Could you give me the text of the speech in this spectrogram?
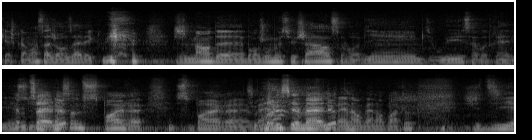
Que je commence à jaser avec lui. je lui demande bonjour Monsieur Charles, ça va bien Il me dit oui, ça va très bien. C'est une personne super, super. C'est ben- demandé s'il aimait la lutte? ben non, ben non, pas tout. J'ai dit.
